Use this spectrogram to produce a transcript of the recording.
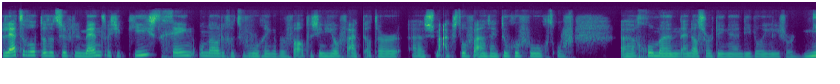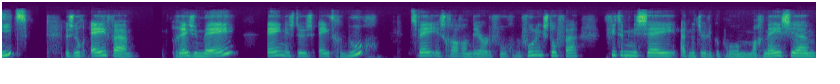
let erop dat het supplement wat je kiest geen onnodige toevoegingen bevat. We zien heel vaak dat er uh, smaakstoffen aan zijn toegevoegd of gommen en dat soort dingen. Die wil je liever niet. Dus nog even resume. Eén is dus eet genoeg. Twee is garandeer de volgende voedingsstoffen. Vitamine C uit natuurlijke bron, magnesium,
